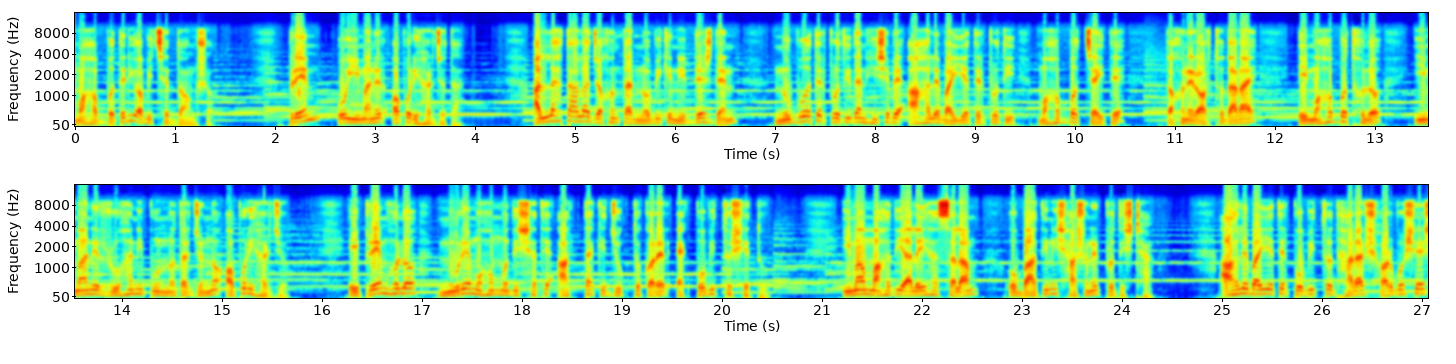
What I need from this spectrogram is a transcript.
মহব্বতেরই অবিচ্ছেদ্য অংশ। প্রেম ও ইমানের অপরিহার্যতা। আল্লাহ তাআলা যখন তার নবীকে নির্দেশ দেন নুবুয়তের প্রতিদান হিসেবে আহলে বাইয়াতের প্রতি মহব্বত চাইতে, তখন এর অর্থ দাঁড়ায়, এই মহব্বত হল ইমানের রুহানি পূর্ণতার জন্য অপরিহার্য। এই প্রেম হল নূরে মোহাম্মদীর সাথে আত্মাকে যুক্ত করার এক পবিত্র সেতু। ইমাম মাহদি আলাইহাসাল্লাম ও বাতিনি শাসনের প্রতিষ্ঠা। আহলে বাইয়াতের পবিত্র ধারার সর্বশেষ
